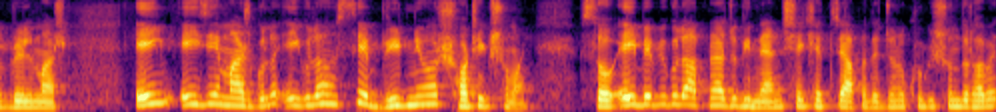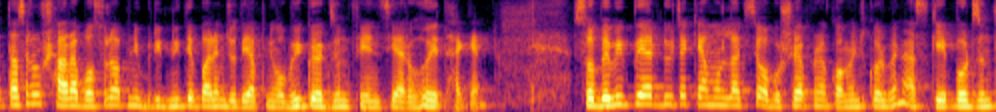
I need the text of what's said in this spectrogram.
এপ্রিল মাস। এই এই যে মাসগুলো, এইগুলো হচ্ছে ব্রিড নেওয়ার সঠিক সময়। সো এই বেবিগুলো আপনারা যদি নেন, সেক্ষেত্রে আপনাদের জন্য খুবই সুন্দর হবে। তাছাড়াও সারা বছর আপনি ব্রিড নিতে পারেন যদি আপনি অভিজ্ঞ একজন ফেন্সিয়ার হয়ে থাকেন। সো বেবি পেয়ার দুইটা কেমন লাগছে অবশ্যই আপনারা কমেন্ট করবেন। আজকে এ পর্যন্ত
